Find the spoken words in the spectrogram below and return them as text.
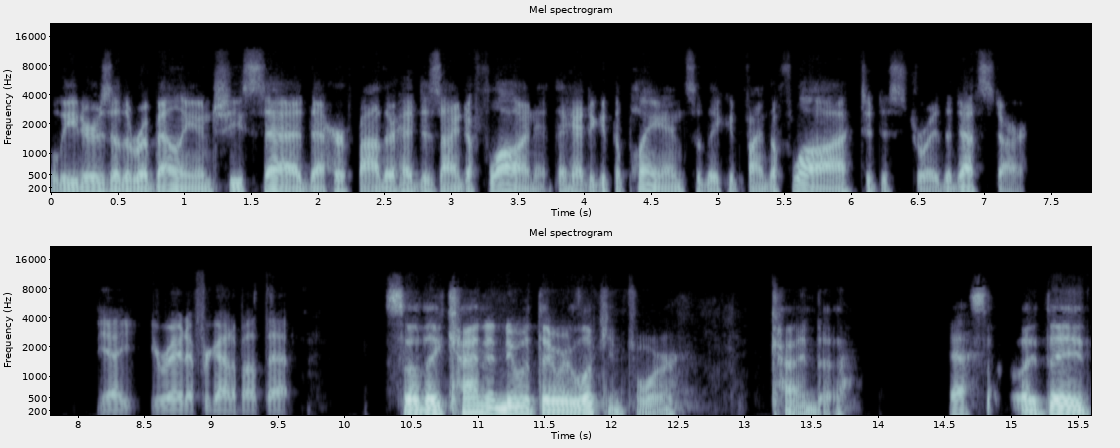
leaders of the rebellion she said that her father had designed a flaw in it they had to get the plan so they could find the flaw to destroy the Death Star Yeah, you're right. I forgot about that. So they kind of knew what they were looking for, kinda. Yeah. So they,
